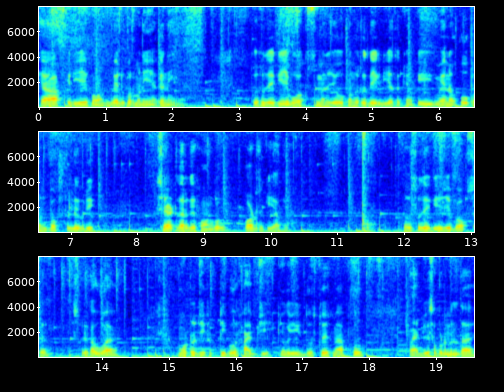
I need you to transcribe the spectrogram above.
क्या आपके लिए फ़ोन वैल्यू फॉर मनी है कि नहीं है? दोस्तों देखिए, ये बॉक्स मैंने जो ओपन करके देख लिया था, क्योंकि मैंने ओपन बॉक्स डिलीवरी सेट करके फ़ोन को ऑर्डर किया था। दोस्तों देखिए, ये बॉक्स है, इस पर लिखा हुआ है Moto G fifty four five G क्योंकि दोस्तों इसमें आपको फाइव जी का सपोर्ट मिलता है।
